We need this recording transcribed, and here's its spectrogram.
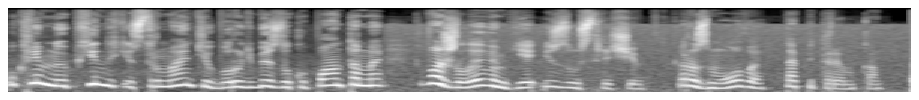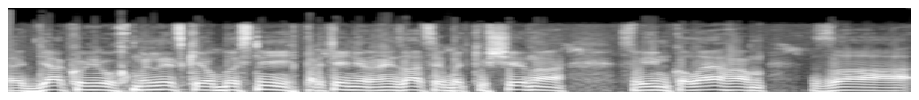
Окрім необхідних інструментів боротьби з окупантами, важливим є і зустрічі, розмови та підтримка. Дякую Хмельницькій обласній партійній організації Батьківщина своїм колегам за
